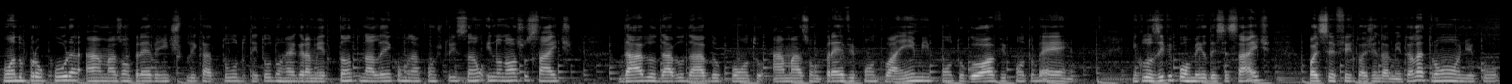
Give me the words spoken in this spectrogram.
quando procura a Amazon Prev, a gente explica tudo, tem todo um regramento, tanto na lei como na Constituição e no nosso site www.amazonprev.am.gov.br. Inclusive, por meio desse site, pode ser feito agendamento eletrônico,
